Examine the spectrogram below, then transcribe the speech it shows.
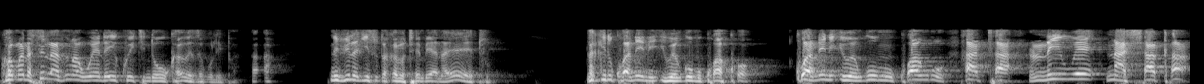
Kwa maana si lazima uende ikwiti ndo ukaweze kulipa. Aa, ni vile jinsi utakavyotembea na yeye tu. Lakini kwa nini iwe ngumu kwako? Kwa nini iwe ngumu kwangu hata niwe na shaka?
